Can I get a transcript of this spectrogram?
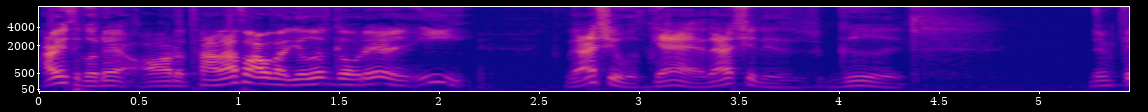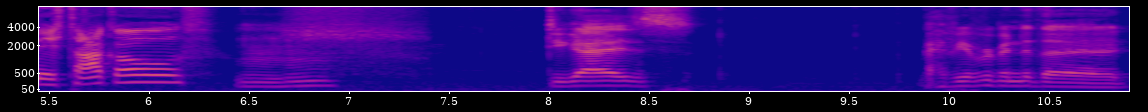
I used to go there all the time. That's why I was like, yo, let's go there and eat. That shit was gas. That shit is good. Them fish tacos. Mhm. Do you guys have you ever been to the?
